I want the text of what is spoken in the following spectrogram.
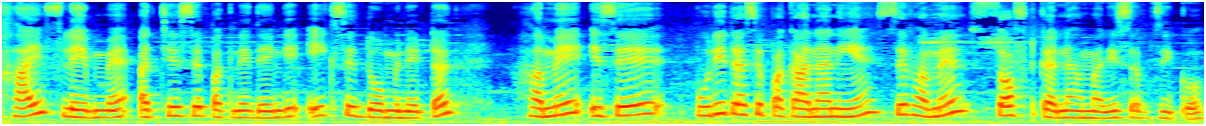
हाई फ्लेम में अच्छे से पकने देंगे एक से दो मिनट तक। हमें इसे पूरी तरह से पकाना नहीं है, सिर्फ़ हमें सॉफ्ट करना है हमारी सब्ज़ी को,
